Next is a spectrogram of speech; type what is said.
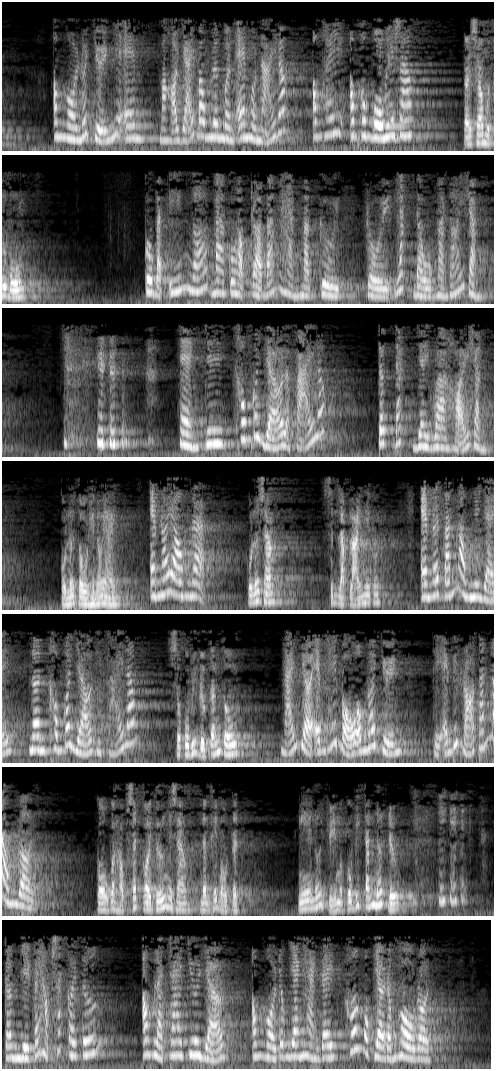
Ông ngồi nói chuyện với em, mà họ giải bông lên mình em hồi nãy đó, ông thấy ông không buồn hay sao? Tại sao mà tôi buồn? Cô Bạch Yến ngó ba cô học trò bán hàng mà cười, rồi lắc đầu mà nói rằng Hèn chi, không có vợ là phải lắm. Tất đắc dây qua hỏi rằng Cô nói tôi hay nói ai Em nói ông nè, Cô nói sao Xin lặp lại nghe coi em nói tánh ông như vậy, nên không có vợ thì phải lắm. Sao cô biết được tánh tôi Nãy giờ em thấy bộ ông nói chuyện, thì em biết rõ tánh ông rồi. Cô có học sách coi tướng hay sao Nên thấy bộ tịch Nghe nói chuyện mà cô biết tánh nết được Cần gì phải học sách coi tướng. Ông là trai chưa vợ, ông ngồi trong gian hàng đây hơn một giờ đồng hồ rồi.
